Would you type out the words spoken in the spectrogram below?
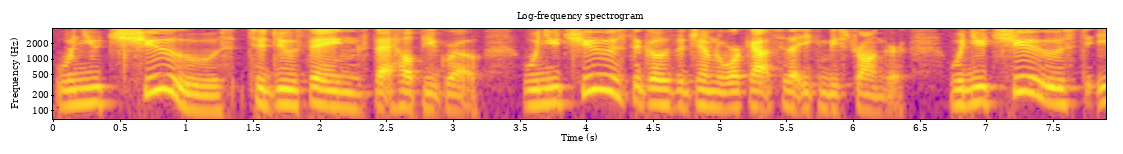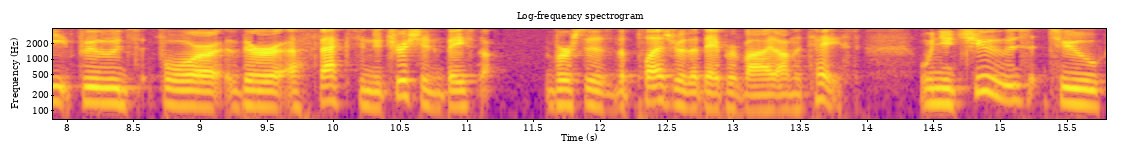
when you choose to do things that help you grow, when you choose to go to the gym to work out so that you can be stronger, when you choose to eat foods for their effects in nutrition based versus the pleasure that they provide on the taste, when you choose to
